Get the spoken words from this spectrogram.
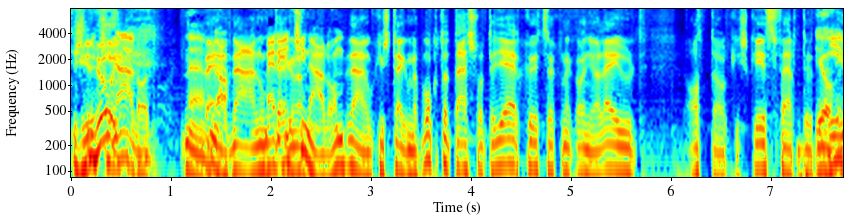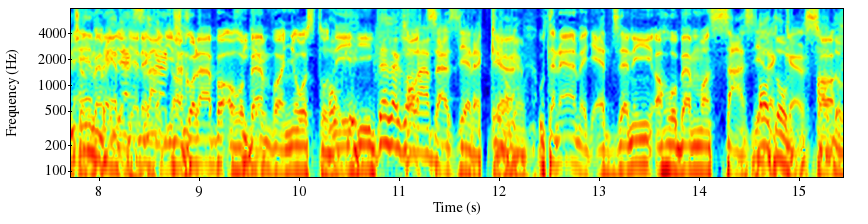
Zsűr, csinálod? Nem. Na, nálunk mert én tegnap, csinálom. Nálunk is tegnap oktatás volt, a gyerkőcöknek anya leült, adta a kis készfertőt. Jó, Én csak bemegy a gyerek egy iskolába, ahol Figyelj. ben van 8-tól Oké, 4-ig, de legalább- 600 gyerekkel. Igen. Utána elmegy edzeni, ahol ben van 100 Adom, gyerekkel. Szóval adom.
